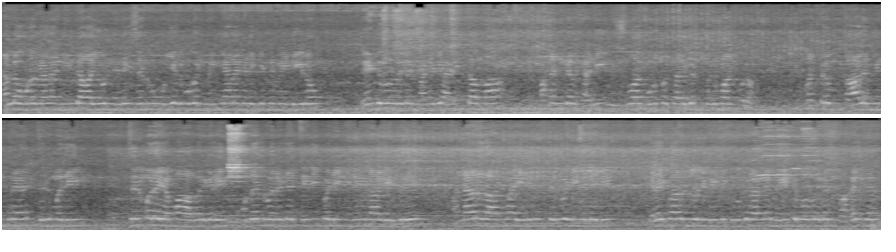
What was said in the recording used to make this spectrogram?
நல்ல உடல்நல நீண்ட ஆயுள் நிலை செல்வம் உயர்வுகள் விஞ்ஞானம் கிடைக்கின்ற வேண்டுகிறோம். வேண்டுபவர்கள் மனைவி அனிதம்மா மகன்கள் ஹரி விஸ்வா குடும்பத்தார்கள் பெருமாள்புரம். மற்றும் காலம் என்ற திருமதி திருமலை அம்மா அவர்களின் முதல் வருட திதிப்படி நினைவு நாள் என்று அன்னாரது ஆன்மா இறைவன் திருவடி நிலையில் இலைப்பாரம் சொல்லி வேண்டிக் கொடுக்குறாங்க. வேண்டுபவர்கள் மகள்கள்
